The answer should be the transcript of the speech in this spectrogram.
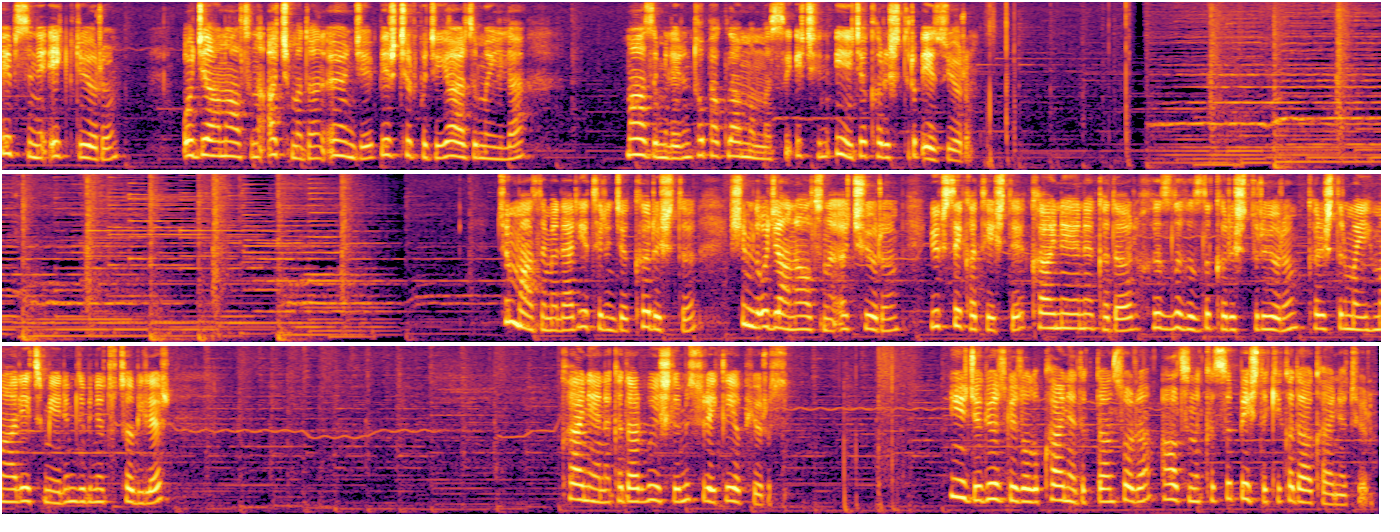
Hepsini ekliyorum. Ocağın altını açmadan önce bir çırpıcı yardımıyla malzemelerin topaklanmaması için iyice karıştırıp eziyorum. Tüm malzemeler yeterince karıştı. Şimdi ocağın altını açıyorum. Yüksek ateşte kaynayana kadar hızlı hızlı karıştırıyorum. Karıştırmayı ihmal etmeyelim. Dibine tutabilir. Kaynayana kadar bu işlemi sürekli yapıyoruz. İyice göz göz olup kaynadıktan sonra altını kısıp 5 dakika daha kaynatıyorum.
